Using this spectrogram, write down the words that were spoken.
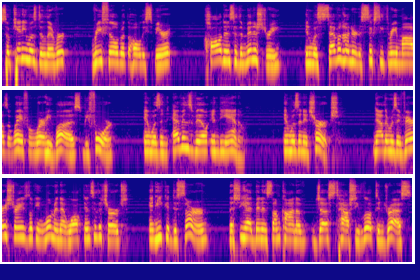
So Kenny was delivered, refilled with the Holy Spirit, called into the ministry, and was 763 miles away from where he was before, and was in Evansville, Indiana, and was in a church. Now there was a very strange looking woman that walked into the church, and he could discern that she had been in some kind of just how she looked and dressed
